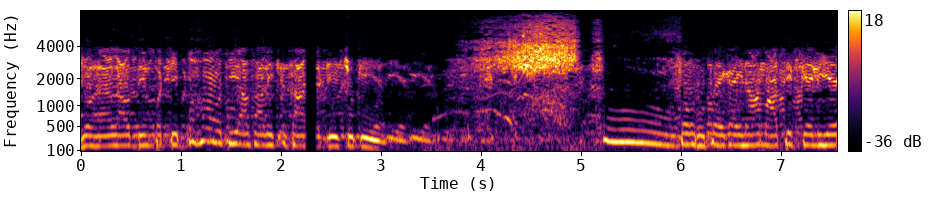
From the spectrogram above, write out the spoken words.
जो है अलाउद्दीन पट्टी बहुत ही आसानी के साथ जीत चुकी है। सौ रुपए का इनाम आतिफ के लिए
